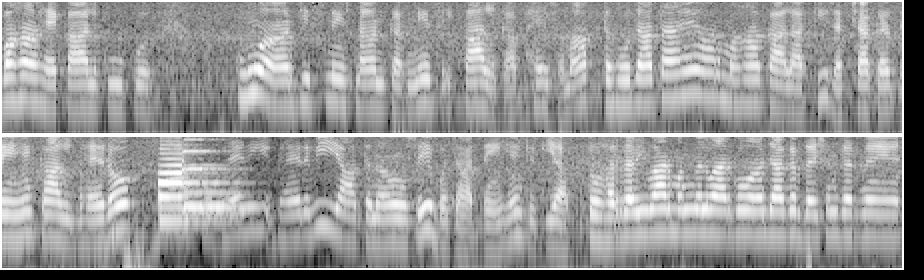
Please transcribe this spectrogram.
वहाँ है काल कूप। कुआँ जिसमें स्नान करने से काल का भय समाप्त हो जाता है और महाकाल आपकी रक्षा करते हैं। काल भैरव, भैरी, भैरवी यातनाओं से बचाते हैं क्योंकि आप तो हर रविवार, मंगलवार को वहाँ जाकर दर्शन कर रहे हैं।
